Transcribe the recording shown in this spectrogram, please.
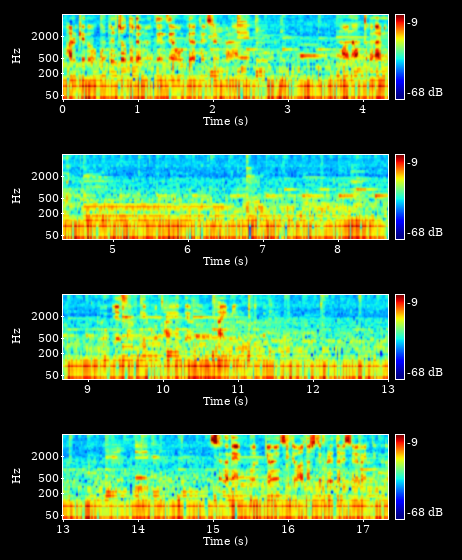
うん、あるけど本当にちょっとでも全然 OK だったりするからまあなんとかなるんだけど、うん、尿検査って結構大変だよね。タイミングとかですぐねこう病院について渡してくれたりすればいいんだけど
